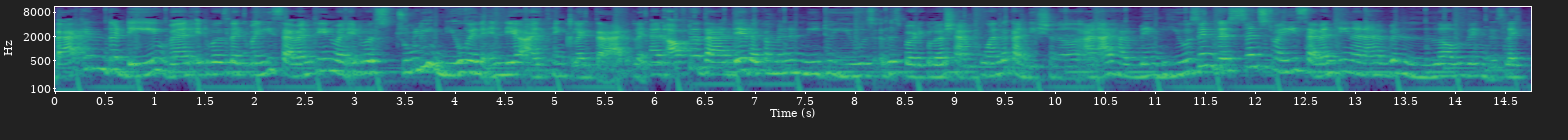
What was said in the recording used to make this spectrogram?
back in the day when it was like 2017 when it was truly new in India I think like that like and after that they recommended me to use this particular shampoo and the conditioner and I have been using this since 2017 and I have been loving this like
